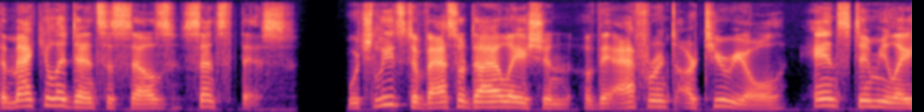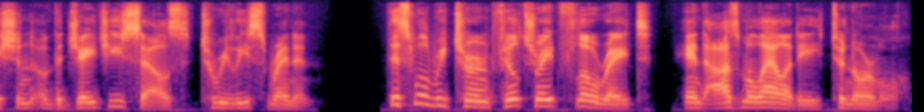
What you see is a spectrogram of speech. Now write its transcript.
the macula densa cells sense this, which leads to vasodilation of the afferent arteriole and stimulation of the JG cells to release renin. This will return filtrate flow rate and osmolality to normal.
